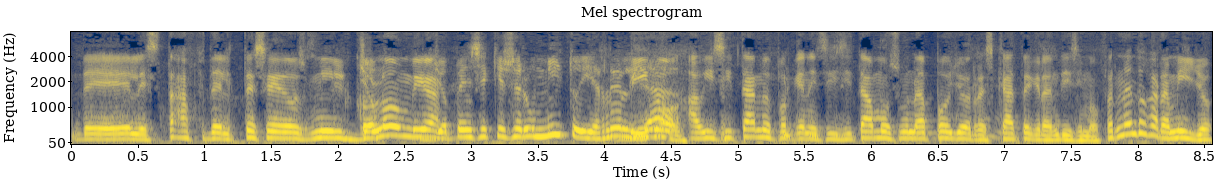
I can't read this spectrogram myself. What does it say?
del staff del TC2000 Colombia. Yo pensé que eso era un mito y es realidad. Vino a visitarnos porque necesitamos un apoyo de rescate grandísimo. Fernando Jaramillo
